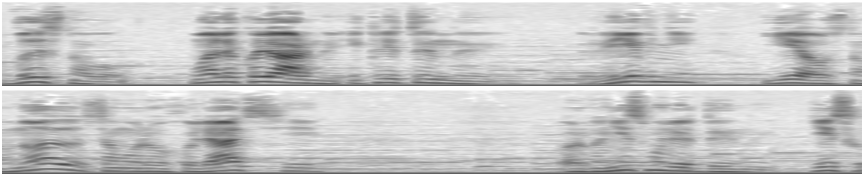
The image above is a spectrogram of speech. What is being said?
Висновок. Молекулярний і клітинний рівні є основною саморегуляції організму людини. Їх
